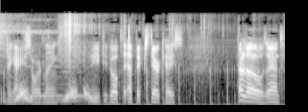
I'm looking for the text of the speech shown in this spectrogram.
Don't take out your sword, Link. You need to go up the epic staircase. Hello, Zant.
